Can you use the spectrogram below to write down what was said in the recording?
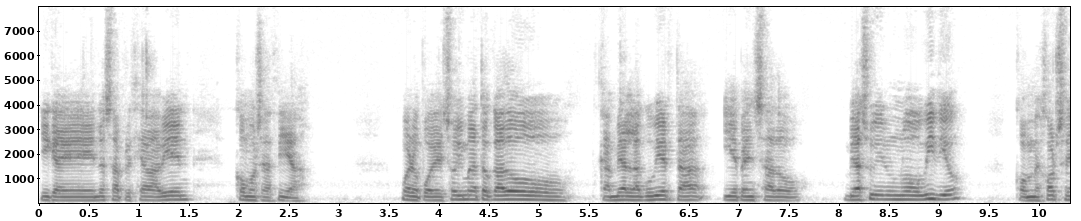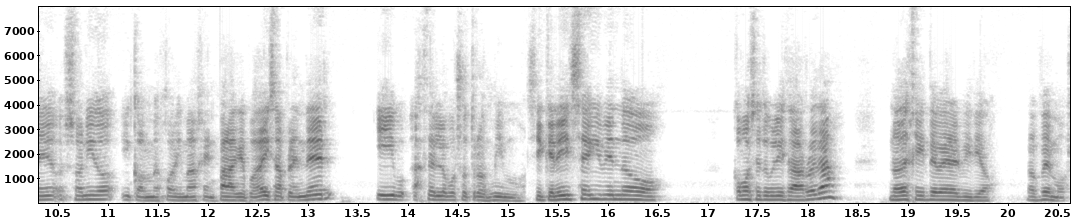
y que no se apreciaba bien cómo se hacía. Bueno, pues hoy me ha tocado cambiar la cubierta y he pensado, voy a subir un nuevo vídeo con mejor sonido y con mejor imagen para que podáis aprender y hacerlo vosotros mismos. Si queréis seguir viendo cómo se utiliza la rueda, no dejéis de ver el vídeo. Nos vemos.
